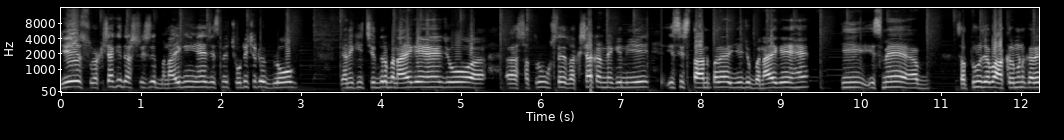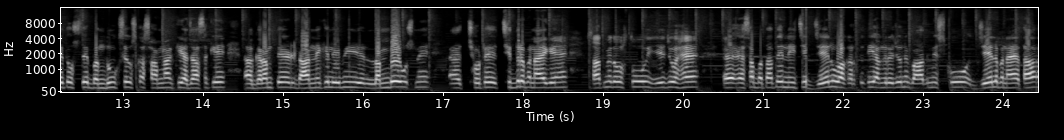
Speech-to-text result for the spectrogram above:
ये सुरक्षा की दृष्टि से बनाई गई है, जिसमें छोटे छोटे ब्लॉक, यानी कि छिद्र बनाए गए हैं, जो शत्रु से रक्षा करने के लिए इस स्थान पर ये जो बनाए गए हैं कि इसमें शत्रु जब आक्रमण करे तो उससे बंदूक से उसका सामना किया जा सके। गर्म तेल डालने के लिए भी लंबे उसमें छोटे छिद्र बनाए गए हैं। साथ में दोस्तों, ये जो है ऐसा बताते नीचे जेल हुआ करती थी। अंग्रेज़ों ने बाद में इसको जेल बनाया था।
